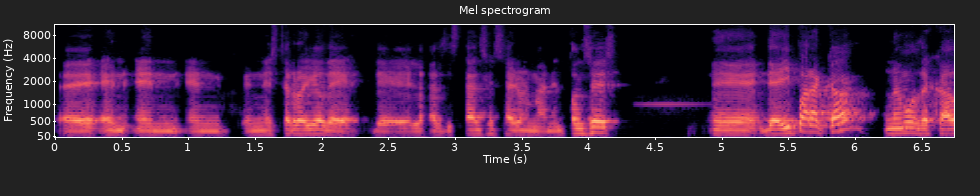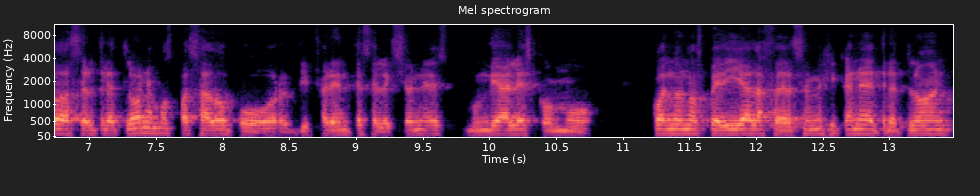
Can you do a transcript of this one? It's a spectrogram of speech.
eh, en, en, en, este rollo de, de las distancias Ironman. Entonces, eh, de ahí para acá no hemos dejado de hacer triatlón, hemos pasado por diferentes selecciones mundiales como cuando nos pedía la Federación Mexicana de Triatlón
